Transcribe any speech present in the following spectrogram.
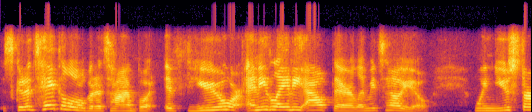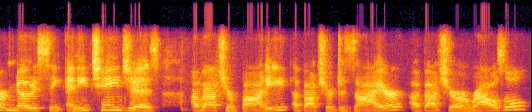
it's going to take a little bit of time. But if you or any lady out there, let me tell you, when you start noticing any changes about your body, about your desire, about your arousal,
